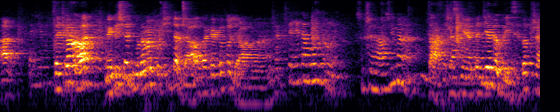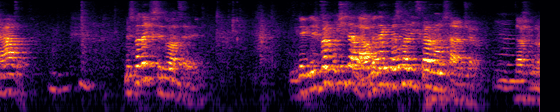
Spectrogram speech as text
A Takže teď, ale my když teď budeme počítat dál, tak jako to děláme, tak stejně tam budou nuly. Se přeházíme, ne? tak přesně, teď je dobrý si to přeházet. My jsme teď v situaci, kdy když budeme počítat dál, teď bychom získali nulu sem, že jo? Mm. Další máme.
